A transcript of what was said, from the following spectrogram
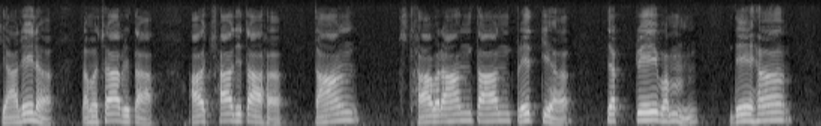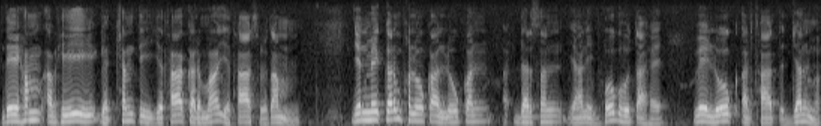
ज्ञानेन तमसावृता, आच्छादिता, तान प्रेत्य त्यक्वेवं देह, देहम अभिगछन्ति यथा कर्म, यथा श्रुतम। जिनमें कर्म फलों का लोकन, दर्शन यानी भोग होता है, वे लोक अर्थात जन्म,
